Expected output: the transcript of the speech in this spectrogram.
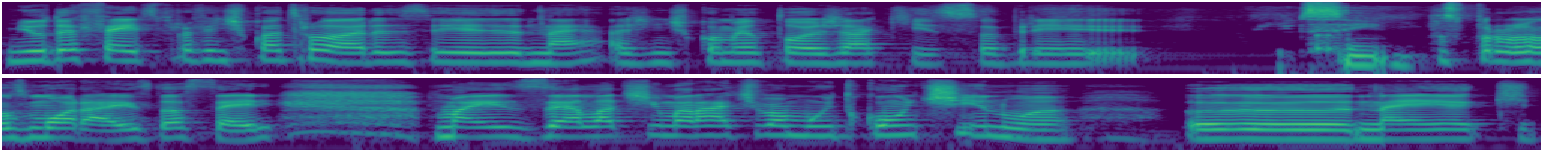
mil defeitos pra 24 horas. E, né, a gente comentou já aqui sobre Sim, os problemas morais da série. Mas ela tinha uma narrativa muito contínua, ah, né? Que,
